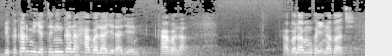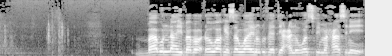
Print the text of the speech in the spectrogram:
بك كرمي جتنين كان حبلا جرا جين حبلا. muka cinabaati باب النهي باب دوا كسوين دفت عن وصف محاسن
